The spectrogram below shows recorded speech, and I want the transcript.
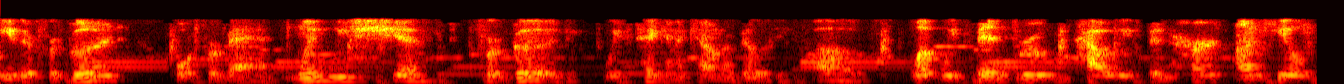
either for good or for bad. When we shift for good, we've taken accountability of what we've been through, how we've been hurt, unhealed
